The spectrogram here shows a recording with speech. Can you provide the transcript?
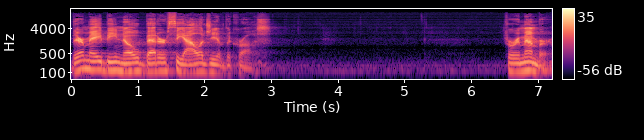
There may be no better theology of the cross. For remember,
